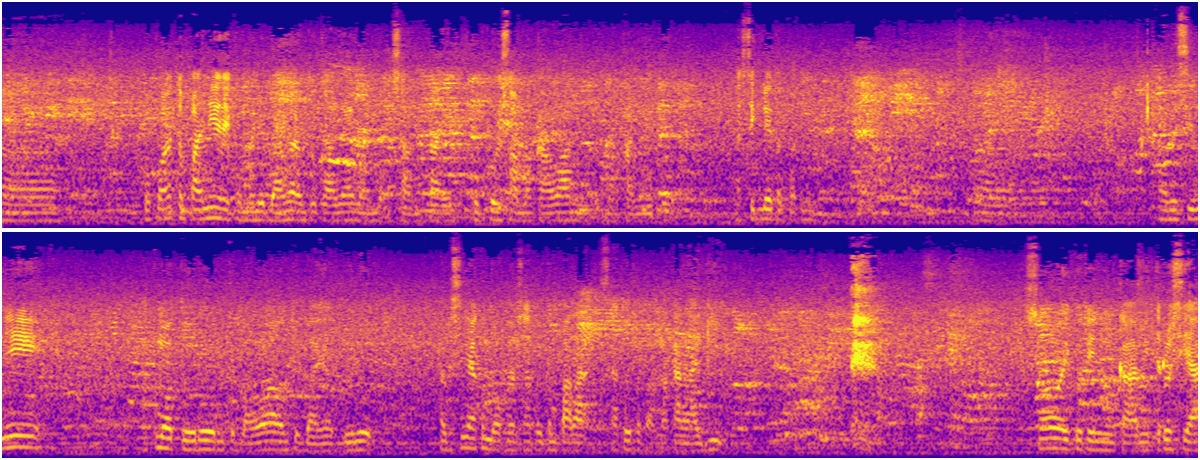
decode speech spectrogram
Uh, pokoknya tempat ini rekomendasi banget untuk kalian yang mau santai kumpul sama kawan makan gitu. Asik deh tempat ini habis ini aku mau turun ke bawah untuk bayar dulu habis ini aku mau ke satu tempat satu tempat makan lagi so ikutin kami terus ya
